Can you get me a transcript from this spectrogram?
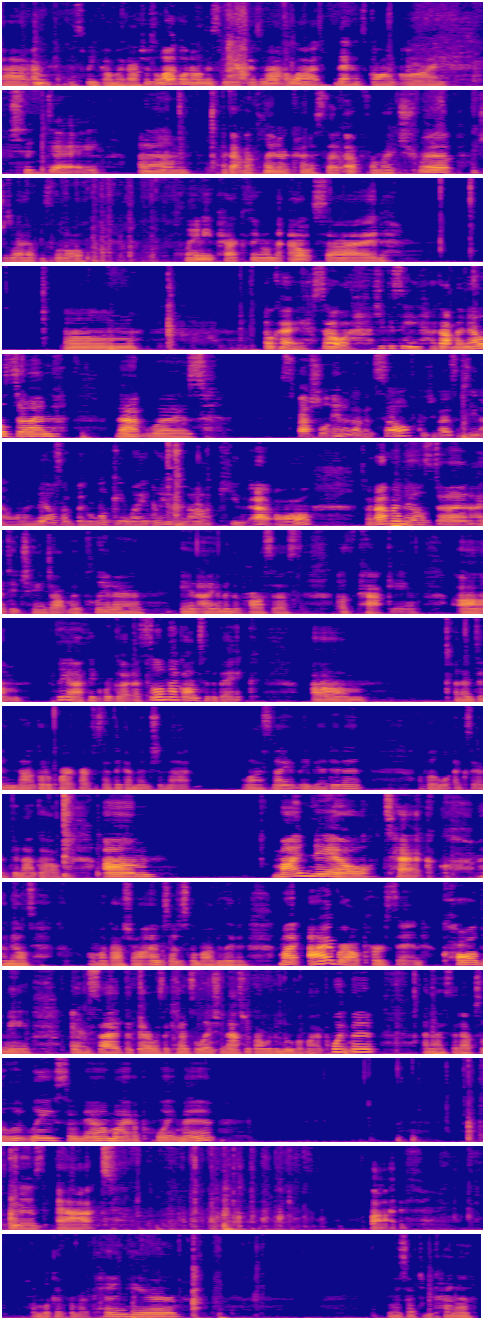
Uh, um, this week, oh my gosh, there's a lot going on this week. There's not a lot that has gone on today. Um, I got my planner kind of set up for my trip, which is why I have this little planny pack thing on the outside. Um, okay, so as you can see, I got my nails done. That was special in and of itself because you guys have seen how my nails have been looking lately. Not cute at all. So I got my nails done. I did change out my planner and I am in the process of packing. Um, so yeah, I think we're good. I still have not gone to the bank. Um, and I did not go to choir practice. I think I mentioned that last night. Maybe I didn't. I'll put a little X there. Did not go. Um, my nail tech, my nail tech, oh my gosh, y'all, I'm so discombobulated. My eyebrow person called me and said that there was a cancellation, asked if I would move up my appointment. And I said, absolutely. So now my appointment is at five. I'm looking for my pen here. You always have to be kind of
